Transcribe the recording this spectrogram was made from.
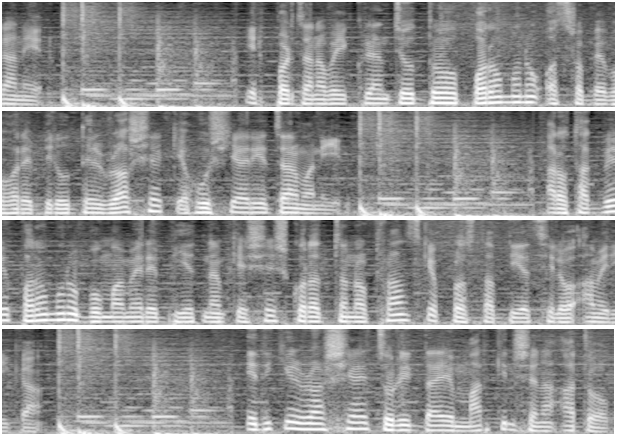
ইরানের। এরপর জানাব, ইউক্রেন যুদ্ধ পরমাণু অস্ত্র ব্যবহারের বিরুদ্ধে রাশিয়াকে হুঁশিয়ারি জার্মানির। আরও থাকবে, পরমাণু বোমা মেরে ভিয়েতনামকে শেষ করার জন্য ফ্রান্সকে প্রস্তাব দিয়েছিল আমেরিকা। এদিকে রাশিয়ায় চরিত দায়ে মার্কিন সেনা আটক।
